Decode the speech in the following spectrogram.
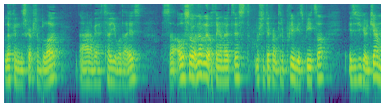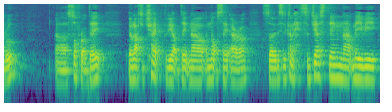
look in the description below, and I'll be able to tell you what that is. So also another little thing I noticed, which is different to the previous beta, is if you go general, uh, software update, it will actually check for the update now and not say error. So this is kind of suggesting that maybe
